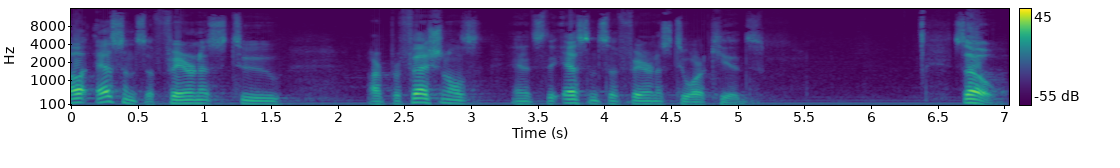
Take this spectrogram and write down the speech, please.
uh, essence of fairness to our professionals, and it's the essence of fairness to our kids. So,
